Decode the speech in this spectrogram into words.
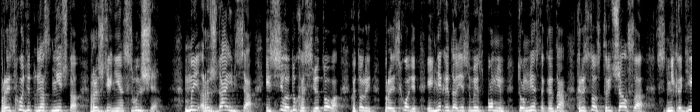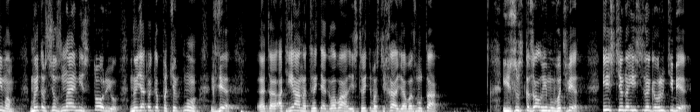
происходит у нас нечто, рождение свыше – мы рождаемся из силы Духа Святого, который происходит. И некогда, если мы вспомним то место, когда Христос встречался с Никодимом, мы это все знаем историю, но я только подчеркну, где это от Иоанна 3 глава, из 3 стиха я возьму так. Иисус сказал ему в ответ, Истинно, истинно говорю тебе,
